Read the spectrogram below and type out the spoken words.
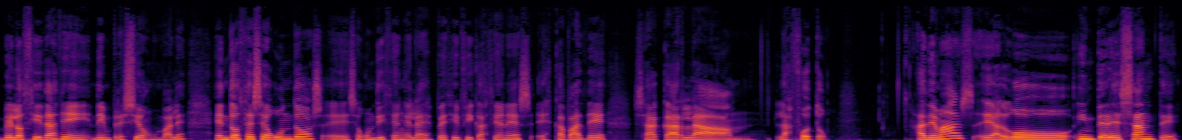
velocidad de, impresión, ¿vale? En 12 segundos, eh, según dicen en las especificaciones, es capaz de sacar la, foto. Además, algo interesante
